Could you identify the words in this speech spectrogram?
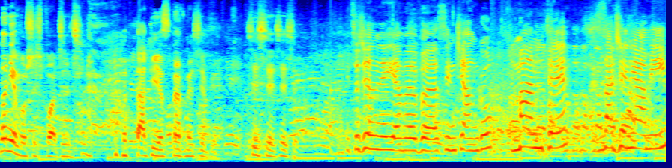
no nie musisz płacić. Taki jest pewny siebie. Siesie, siesie. i codziennie jemy w Xinjiangu. Manty z nadzieniami.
